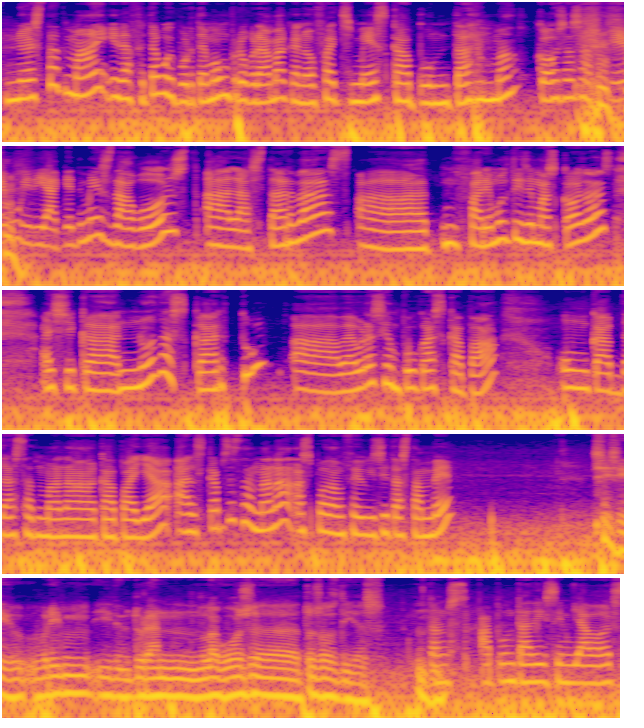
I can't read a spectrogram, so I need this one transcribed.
No he estat mai i, de fet, avui portem un programa que no faig més que apuntar-me coses a fer. Vull dir, aquest mes d'agost, a les tardes, eh, faré moltíssimes coses, així que no descarto a veure si em puc escapar un cap de setmana cap allà. Els caps de setmana es poden fer visites també? Sí, sí, obrim i durant l'agost eh, tots els dies. Doncs apuntadíssim, llavors.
